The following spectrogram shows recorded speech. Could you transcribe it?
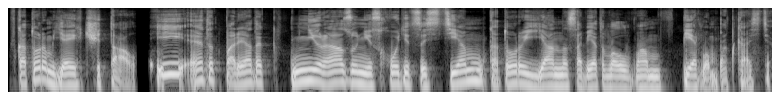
в котором я их читал. И этот порядок ни разу не сходится с тем, который я насоветовал вам в первом подкасте.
